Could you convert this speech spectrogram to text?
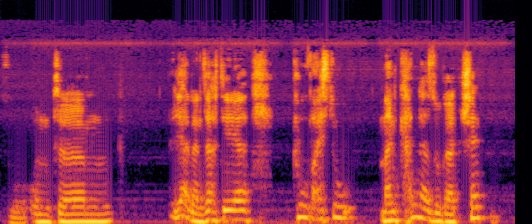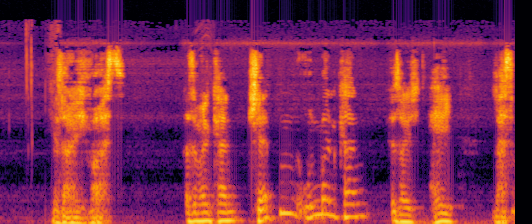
So, und ähm, ja, dann sagte er, du weißt du, man kann da sogar chatten. Ja, sage ich was. Also man kann chatten und man kann, sag ich, hey, lass,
